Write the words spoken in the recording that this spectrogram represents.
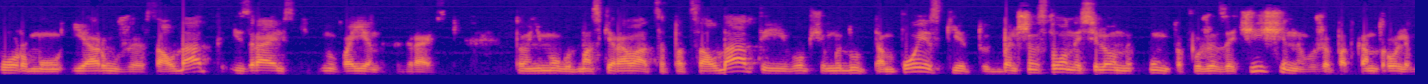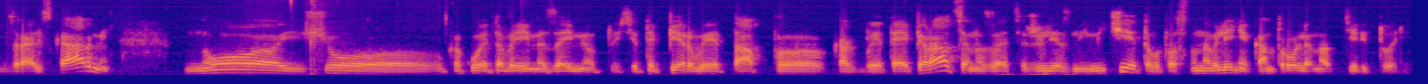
форму и оружие солдат израильских, ну, военных израильских то они могут маскироваться под солдат, и, в общем, идут там поиски. Тут большинство населенных пунктов уже зачищены, уже под контролем израильской армии. но еще какое-то время займет. То есть это первый этап э, как бы этой операции, называется «Железные мечи», это вот восстановление контроля над территорией.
